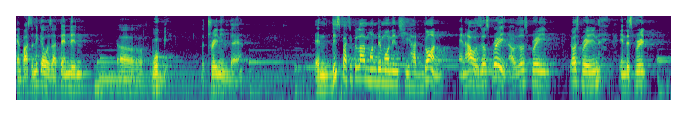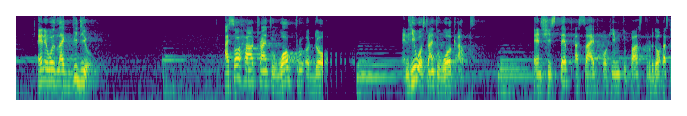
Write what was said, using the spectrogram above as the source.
And Pastor Nike was attending uh, Wobi, the training there. And this particular Monday morning, she had gone, and I was just praying. I was just praying, just praying in the spirit. And it was like video. I saw her trying to walk through a door, and he was trying to walk out. And she stepped aside for him to pass through the door. That's.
